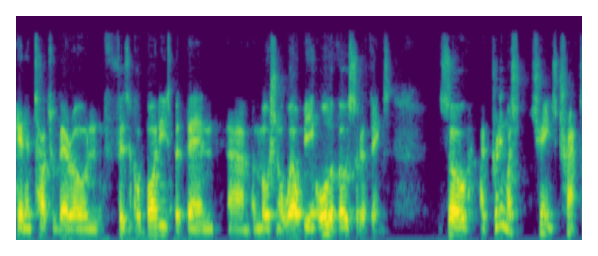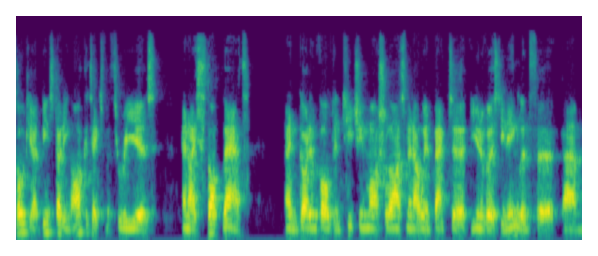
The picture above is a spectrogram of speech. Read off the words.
get in touch with their own physical bodies, but then um, emotional well being, all of those sort of things. So I pretty much changed track totally. I'd been studying architecture for three years and I stopped that and got involved in teaching martial arts. And then I went back to university in England for um,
